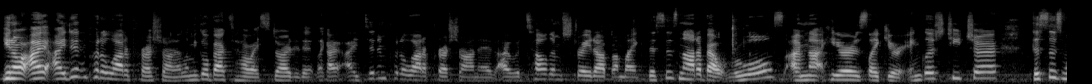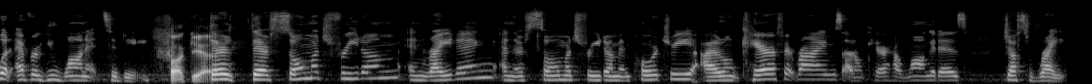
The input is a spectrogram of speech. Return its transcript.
you know, I, I didn't put a lot of pressure on it. Let me go back to how I started it. Like, I, I didn't put a lot of pressure on it. I would tell them straight up, I'm like, this is not about rules. I'm not here as like your English teacher. This is whatever you want it to be Fuck yeah. there there's so much freedom in writing and there's so much freedom in poetry i don't care if it rhymes i don't care how long it is just write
